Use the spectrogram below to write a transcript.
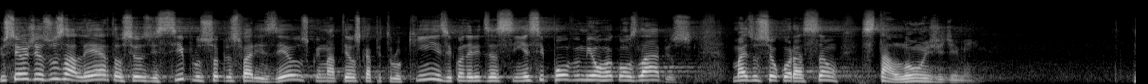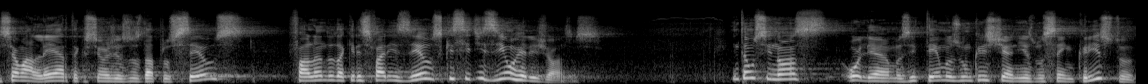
E o Senhor Jesus alerta os seus discípulos sobre os fariseus, em Mateus capítulo 15, quando ele diz assim: Esse povo me honra com os lábios, mas o seu coração está longe de mim. Isso é um alerta que o Senhor Jesus dá para os seus, falando daqueles fariseus que se diziam religiosos. Então, se nós olhamos e temos um cristianismo sem Cristo,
